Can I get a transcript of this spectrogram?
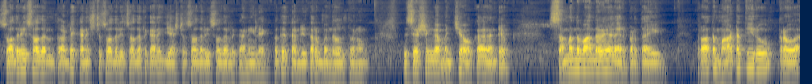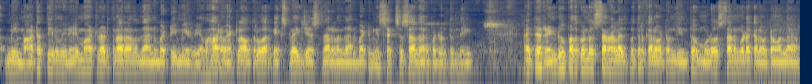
సోదరి సోదరులతో అంటే కనిష్ట సోదరి సోదరులు కానీ జ్యేష్ఠ సోదరి సోదరులు కానీ లేకపోతే తండ్రి తరపు బంధువులతోనూ విశేషంగా మంచి అవకాశం అంటే సంబంధ బాంధవ్యాలు ఏర్పడతాయి. తర్వాత మాట తీరు తర్వాత మీ మాట తీరు మీరు ఏం మాట్లాడుతున్నారు అన్న దాన్ని బట్టి మీరు వ్యవహారం ఎట్లా అవతల వారికి ఎక్స్ప్లెయిన్ చేస్తున్నారు అన్న దాన్ని బట్టి మీ సక్సెస్ ఆధారపడి ఉంటుంది. అయితే రెండు పదకొండో స్థానాల అధిపతులు కలవటం దీంతో మూడో స్థానం కూడా కలవటం వల్ల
